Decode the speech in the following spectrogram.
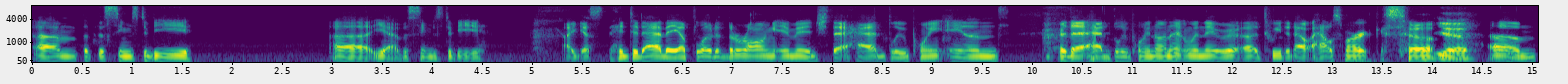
um, but this seems to be. Uh, yeah, this seems to be. I guess hinted at. They uploaded the wrong image that had Bluepoint and or that had Bluepoint on it when they were uh, tweeted out Housemarque. So Yeah. um,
